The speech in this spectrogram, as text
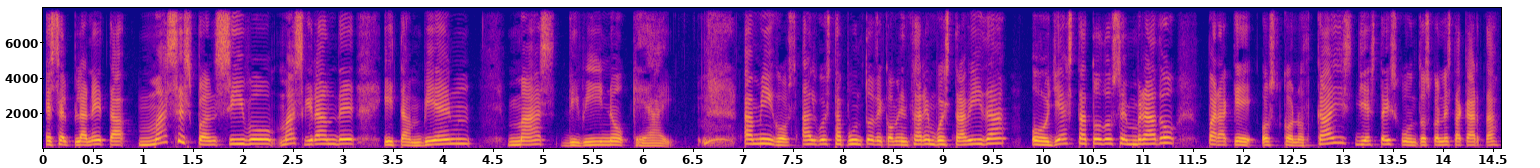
es el planeta más expansivo, más grande y también más divino que hay. Amigos, algo está a punto de comenzar en vuestra vida o ya está todo sembrado para que os conozcáis y estéis juntos con esta carta.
